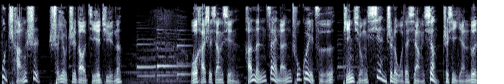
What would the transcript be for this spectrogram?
不尝试，谁又知道结局呢？我还是相信“寒门再难出贵子，贫穷限制了我的想象”这些言论，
